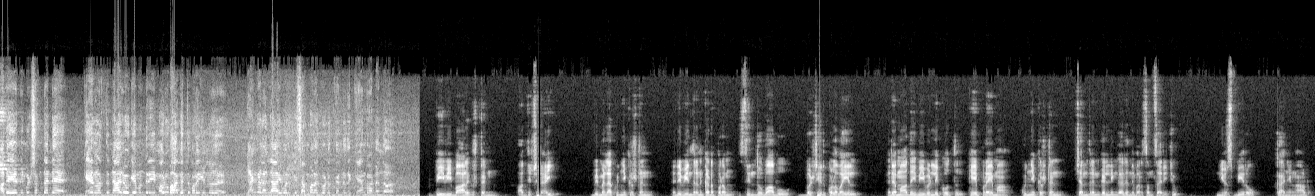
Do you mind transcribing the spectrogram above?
അതേ നിമിഷം തന്നെ കേരളത്തിന്റെ ആരോഗ്യമന്ത്രി മറുഭാഗത്ത് പറയുന്നത് ഞങ്ങളല്ല ഇവർക്ക് ശമ്പളം കൊടുക്കേണ്ടത് കേന്ദ്രമെന്ന്. പി വി ബാലകൃഷ്ണൻ അധ്യക്ഷരായി. വിമല കുഞ്ഞികൃഷ്ണൻ രവീന്ദ്രൻ കടപ്പുറം സിന്ധു ബാബു ബഷീർ കുളവയൽ രമാദേവി വെള്ളിക്കോത്ത് കെ പ്രേമ കുഞ്ഞികൃഷ്ണൻ ചന്ദ്രൻ കല്ലിങ്കാൽ എന്നിവർ സംസാരിച്ചു. News bureau Kanhangad.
